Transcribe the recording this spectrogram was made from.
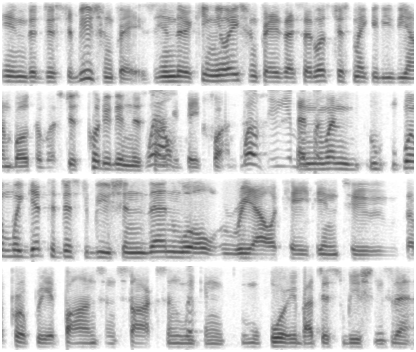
in the distribution phase. In the accumulation phase, I said let's just make it easy on both of us. Just put it in this Well- target date fund. well, yeah, but- and but- when when we get to distribution, then we'll reallocate into appropriate bonds and stocks, and we can worry about distributions then.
